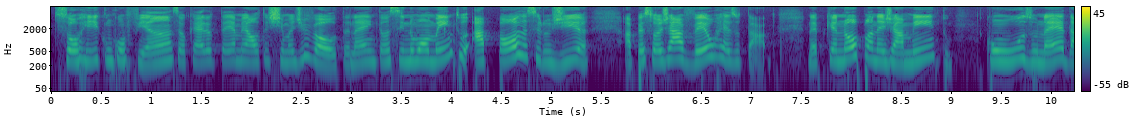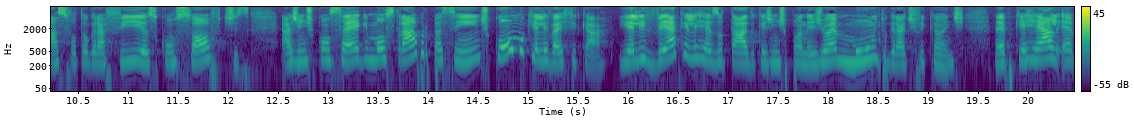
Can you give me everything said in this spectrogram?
sorrir com confiança, eu quero ter a minha autoestima de volta, né? Então, assim, no momento após a cirurgia, a pessoa já vê o resultado, né? Porque no planejamento com o uso né, das fotografias, com softs, a gente consegue mostrar para o paciente como que ele vai ficar. E ele vê aquele resultado que a gente planejou é muito gratificante. Né, porque é,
